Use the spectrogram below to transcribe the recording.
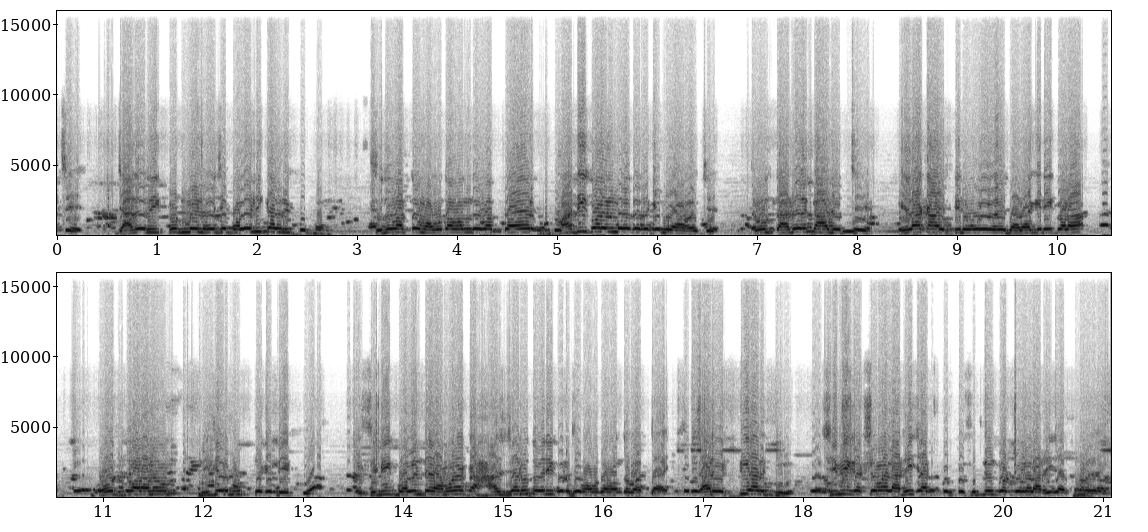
আছে, যাদের রিক্রুটমেন্ট হয়েছে পলিটিক্যাল রিক্রুটমেন্ট শুধুমাত্র মমতা বন্দ্যোপাধ্যায়ের মাটি করেন বলে তাদেরকে নেওয়া হয়েছে। এবং তাদের কাজ হচ্ছে এলাকায় তৃণমূলের হয়ে দাদাগিরি করা, ভোট করানো নিজের বুথ থেকে লিড দেওয়া। সিভিক ভলেন্টিয়ার এমন একটা হাসঝাড়ু তৈরি করেছে মমতা বন্দ্যোপাধ্যায়। তার একটি আর কি? সিভিক একসময় লাঠিচার্জ করতো, সুপ্রিম কোর্ট বলে লাঠিচার্জ করা না।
